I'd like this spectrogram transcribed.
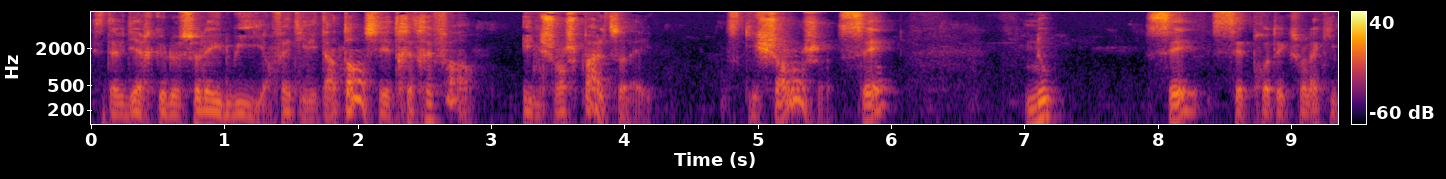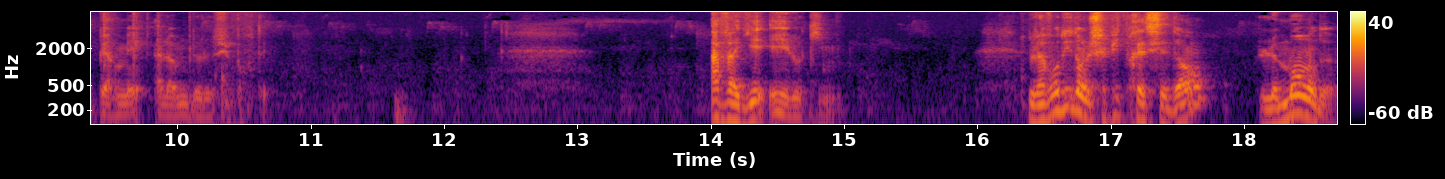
C'est-à-dire que le soleil, lui, en fait, il est intense, il est très très fort. Il ne change pas le soleil. Ce qui change, c'est nous. C'est cette protection-là qui permet à l'homme de le supporter. Availlé et Elohim. Nous l'avons dit dans le chapitre précédent, le monde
